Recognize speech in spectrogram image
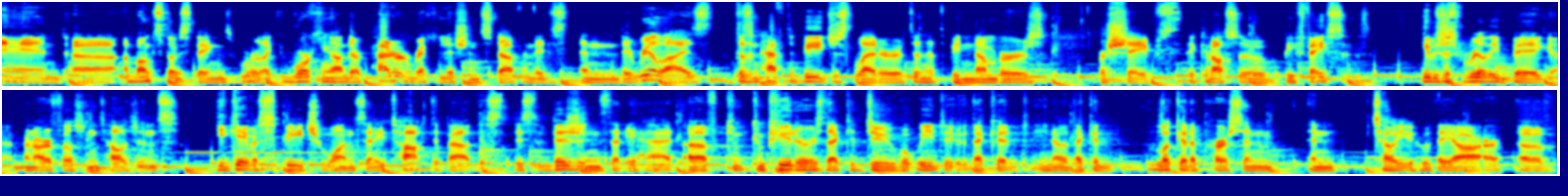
and uh, amongst those things were like working on their pattern recognition stuff. And they just, and they realized it doesn't have to be just letters, it doesn't have to be numbers or shapes. It can also be faces. He was just really big on artificial intelligence. He gave a speech once, and he talked about this, these visions that he had of com- computers that could do what we do, that could you know that could look at a person and tell you who they are, of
